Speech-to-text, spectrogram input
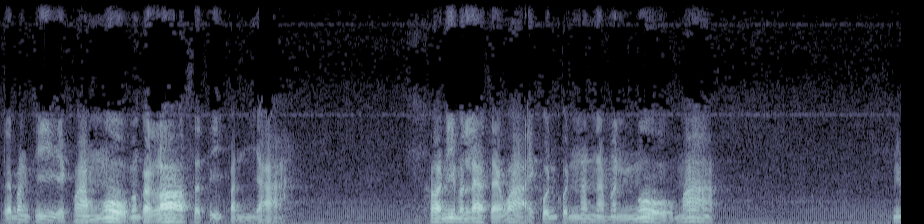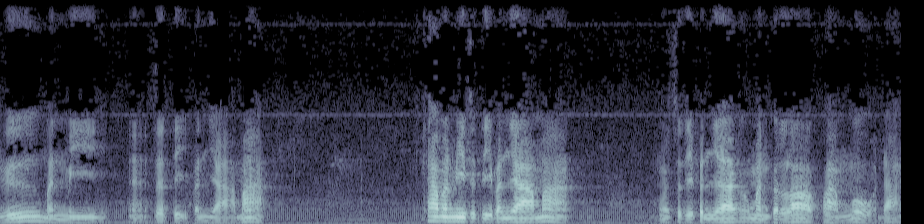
แต่บางทีความโง่มันก็ล่อสติปัญญา ข้อนี้มันแล้วแต่ว่า ไอ้คนคนนั้นน่ะ มันโง่มาก หรือมันมีสติปัญญามาก ถ้ามันมีสติปัญญามากสติปัญญาของมันก็ล่อความโง่ได้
